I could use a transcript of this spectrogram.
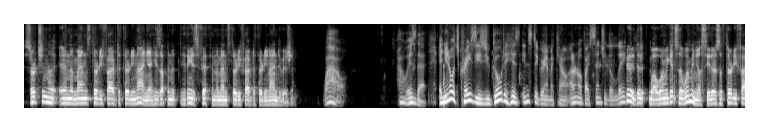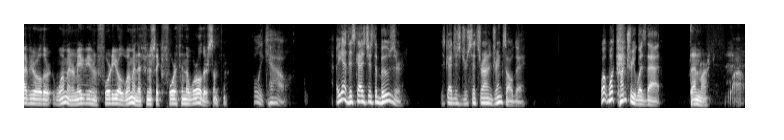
Search in the in the men's thirty five to thirty nine. Yeah, he's up in the. I think he's fifth in the men's thirty five to thirty nine division. Wow. How is that? And you know what's crazy is you go to his Instagram account. I don't know if I sent you the link. Dude, there- well, when we get to the women, you'll see there's a 35 year old woman, or maybe even 40 year old woman that finished like fourth in the world or something. Holy cow! Oh yeah, this guy's just a boozer. This guy just, just sits around and drinks all day. What what country was that? Denmark. Wow.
